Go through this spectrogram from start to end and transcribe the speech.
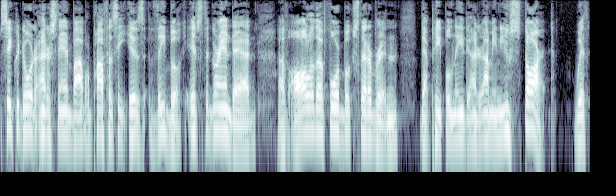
Secret Door to Understand Bible Prophecy is the book. It's the granddad of all of the four books that I've written that people need to under. I mean, you start with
